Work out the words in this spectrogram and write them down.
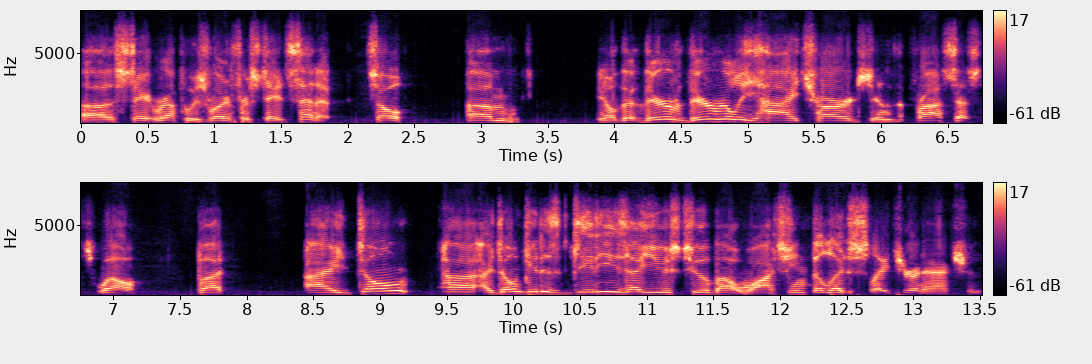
uh, state rep, who's running for state senate. So, um, you know, they're they're really high charged in the process as well. But I don't uh, I don't get as giddy as I used to about watching the legislature in action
